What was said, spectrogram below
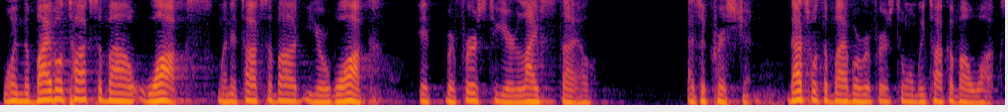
When the Bible talks about walks, when it talks about your walk, it refers to your lifestyle as a Christian. That's what the Bible refers to when we talk about walks.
